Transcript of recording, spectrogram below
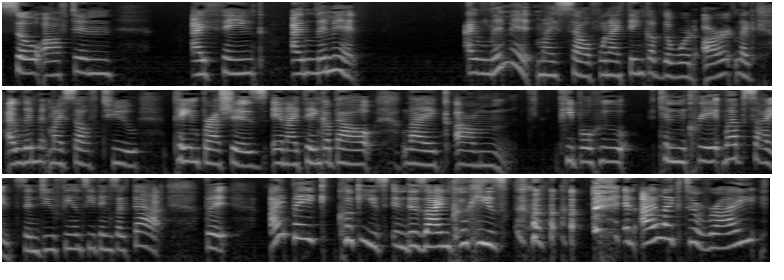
so often I think I limit I limit myself when I think of the word art. Like I limit myself to paintbrushes and I think about like um people who can create websites and do fancy things like that. But I bake cookies and design cookies. and I like to write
